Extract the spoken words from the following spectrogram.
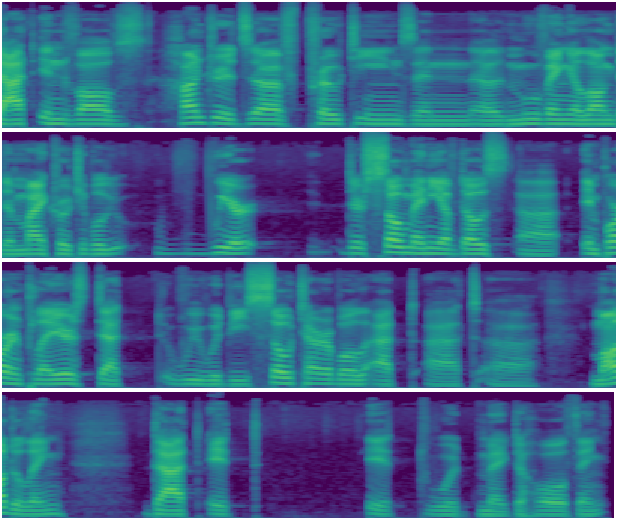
that involves hundreds of proteins and uh, moving along the microtubule. We're there's so many of those uh, important players that we would be so terrible at at uh, modeling that it it would make the whole thing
